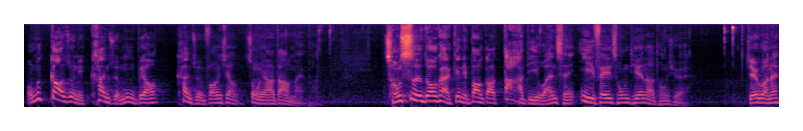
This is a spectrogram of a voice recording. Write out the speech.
我们告诉你，看准目标，看准方向，重压大买嘛。从四十多块给你报告大底完成，一飞冲天了，同学。结果呢？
